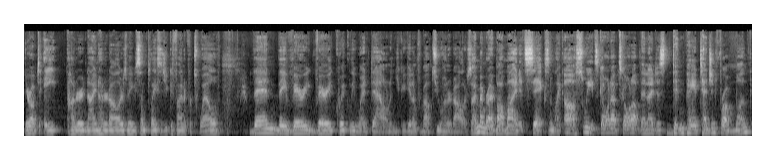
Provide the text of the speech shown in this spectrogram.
They were up to $800, $900, maybe some places you could find them for 12 then they very, very quickly went down, and you could get them for about two hundred dollars. I remember I bought mine at six, and I'm like, "Oh, sweet, it's going up, it's going up." Then I just didn't pay attention for a month.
